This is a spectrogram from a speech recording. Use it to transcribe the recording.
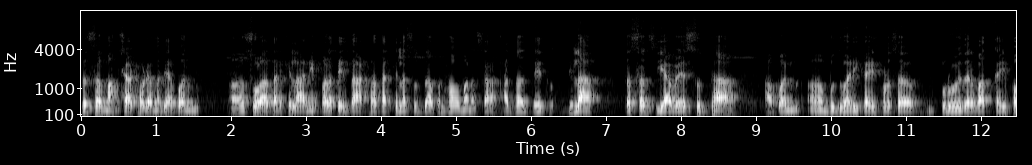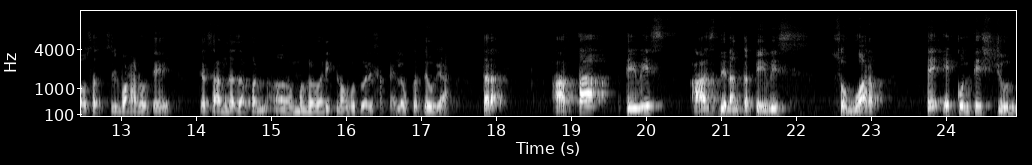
जसं मागच्या आठवड्यामध्ये आपण सोळा तारखेला आणि परत एकदा अठरा तारखेला सुद्धा आपण हवामानाचा अंदाज देत दिला. तसंच यावेळेससुद्धा आपण बुधवारी काही थोडंसं पूर्व विदर्भात काही पावसाची वाढ होते. त्याचा अंदाज आपण मंगळवारी किंवा बुधवारी सकाळी लवकर देऊया. तर आता तेवीस आज दिनांक तेवीस सोमवार ते एकोणतीस जून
